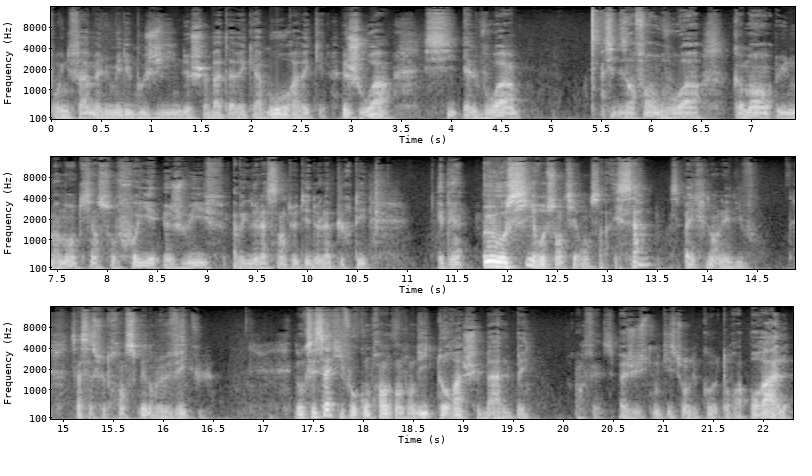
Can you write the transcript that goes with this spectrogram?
pour une femme, allumer les bougies de Shabbat avec amour, avec joie, si elle voit si des enfants voient comment une maman tient son foyer juif avec de la sainteté, de la pureté, eh bien, eux aussi ressentiront ça. Et ça, c'est pas écrit dans les livres. Ça, ça se transmet dans le vécu. Donc c'est ça qu'il faut comprendre quand on dit Torah Sheba Alpé. En fait, c'est pas juste une question de Torah orale,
